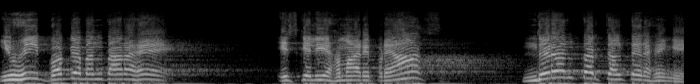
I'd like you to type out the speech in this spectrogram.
यूँ ही भव्य बनता रहे। इसके लिए हमारे प्रयास निरंतर चलते रहेंगे।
